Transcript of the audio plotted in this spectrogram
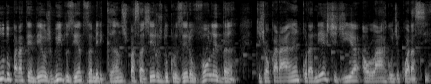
tudo para atender os 1.200 americanos passageiros do cruzeiro Voledan, que jogará âncora neste dia ao largo de Coraci.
